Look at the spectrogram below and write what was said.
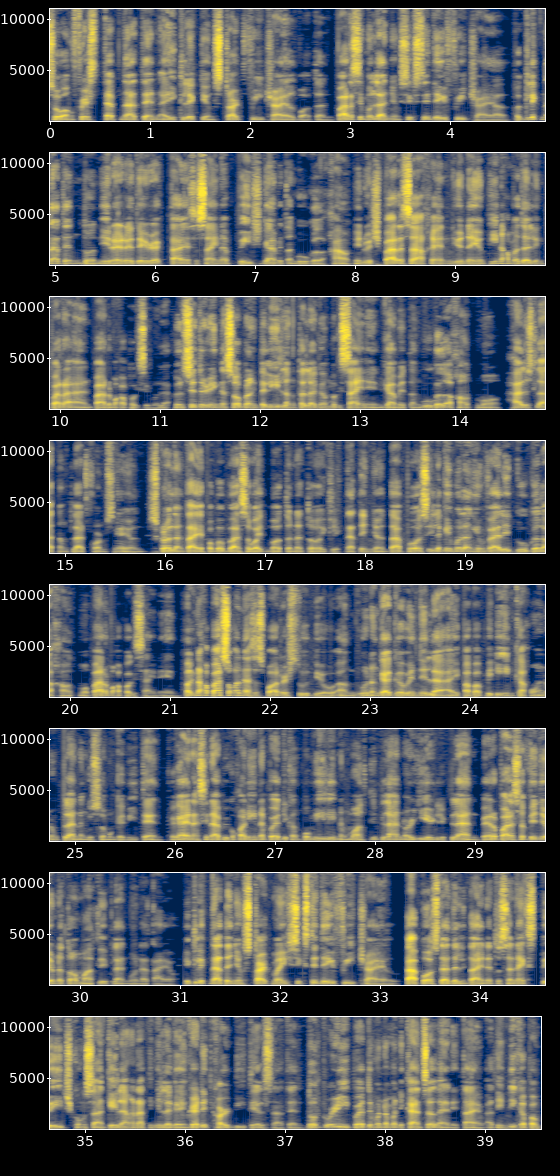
So, ang first step natin ay click yung Start Free Trial button para simulan yung 60-day free trial. Pag-click natin doon, i-redirect tayo sa sign-up page gamit ang Google account, in which para sa akin, yun na yung pinakamadaling paraan para makapagsimula. Considering na sobrang dali lang talagang mag-sign in gamit ang Google account mo, halos lahat ng platforms ngayon, scroll lang tayo pababa sa white button na to, i-click natin yon tapos ilagay mo lang yung valid Google account mo para makapag-sign in. Pag nakapasok ka na sa Spotter Studio, ang unang gagawin nila ay papapiliin ka kung anong plan ang gusto mong gamitin. Kagaya ng sinabi ko kanina, pwede kang pumili ng monthly plan or yearly plan. Pero para sa video na to, monthly plan muna tayo. I-click natin yung start my 60-day free trial. Tapos, dadalhin tayo nito sa next page kung saan kailangan natin ilagay yung credit card details natin. Don't worry, pwede mo naman i-cancel anytime at hindi ka pa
